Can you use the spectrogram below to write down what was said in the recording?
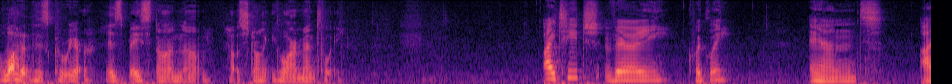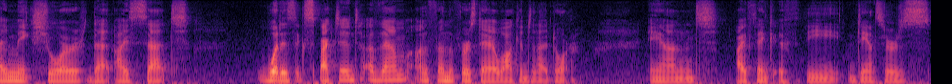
a lot of this career is based on um, how strong you are mentally. I teach very quickly, and I make sure that I set what is expected of them from the first day I walk into that door. And I think if the dancers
